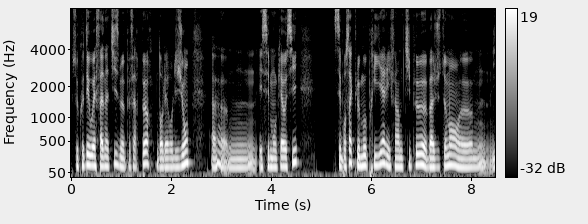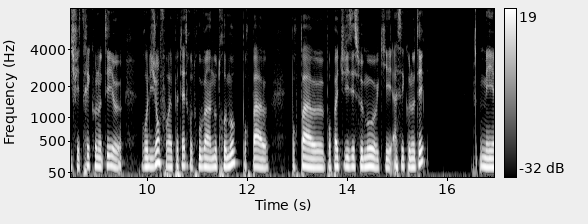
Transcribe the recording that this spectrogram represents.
ce côté ouais, fanatisme peut faire peur dans les religions, euh, et c'est mon cas aussi. C'est pour ça que le mot prière, il fait un petit peu, bah justement, euh, il fait très connoté euh, religion. Il faudrait peut-être trouver un autre mot pour pas, pour pas, pour pas utiliser ce mot qui est assez connoté. Mais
